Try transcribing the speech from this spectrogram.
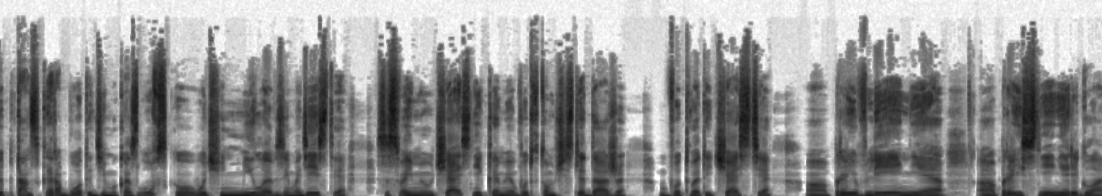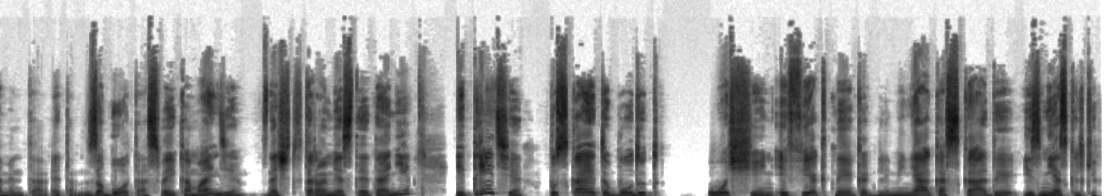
капитанская работа Димы Козловского, очень милое взаимодействие со своими участниками, вот в том числе даже вот в этой части а, проявления, а, прояснения регламента. Это забота о своей команде. Значит, второе место — это они. И третье, пускай это будут очень эффектные, как для меня, каскады из нескольких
